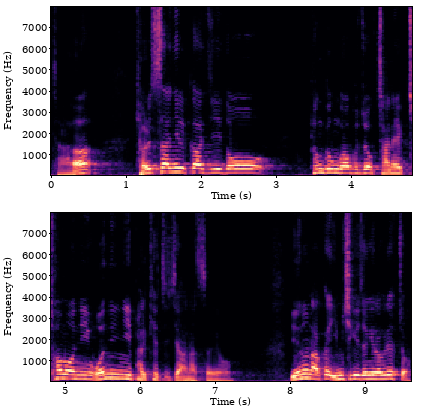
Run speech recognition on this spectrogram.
자, 결산일까지도 현금과 부족 잔액 1,000원이 원인이 밝혀지지 않았어요. 얘는 아까 임시 계정이라고 그랬죠.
